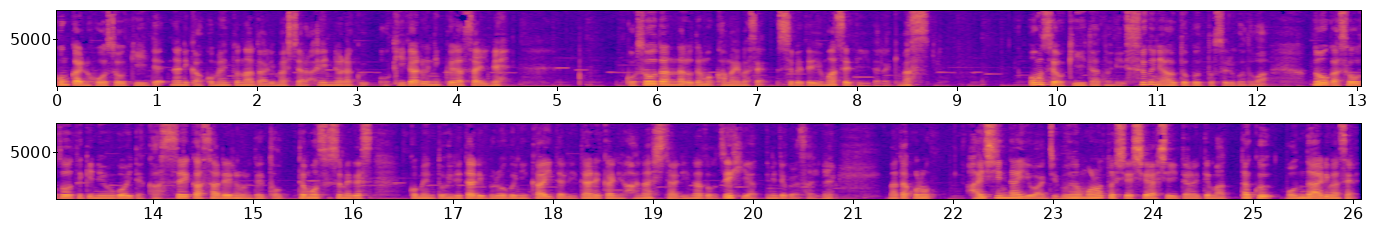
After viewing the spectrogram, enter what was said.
今回の放送を聞いて何かコメントなどありましたら遠慮なくお気軽にくださいね。ご相談などでも構いません。すべて読ませていただきます。音声を聞いた後にすぐにアウトプットすることは脳が創造的に動いて活性化されるのでとってもおすすめです。コメントを入れたりブログに書いたり誰かに話したりなどぜひやってみてくださいね。またこの配信内容は自分のものとしてシェアしていただいて全く問題ありません。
